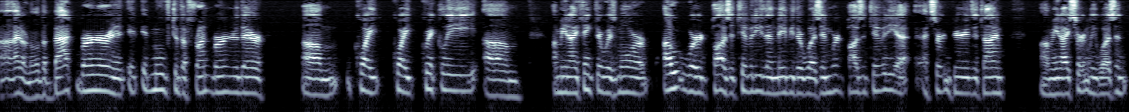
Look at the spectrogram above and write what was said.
I don't know the back burner, and it, it moved to the front burner there um, quite quite quickly. Um, I mean, I think there was more outward positivity than maybe there was inward positivity at, at certain periods of time. I mean, I certainly wasn't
